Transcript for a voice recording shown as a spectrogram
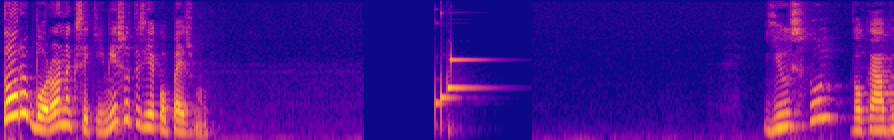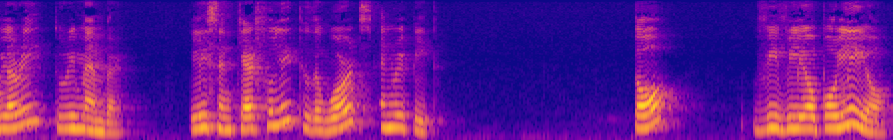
Τώρα μπορώ να ξεκινήσω τις διακοπές μου. Useful vocabulary to remember. Listen carefully to the words and repeat. Το βιβλιοπωλείο.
